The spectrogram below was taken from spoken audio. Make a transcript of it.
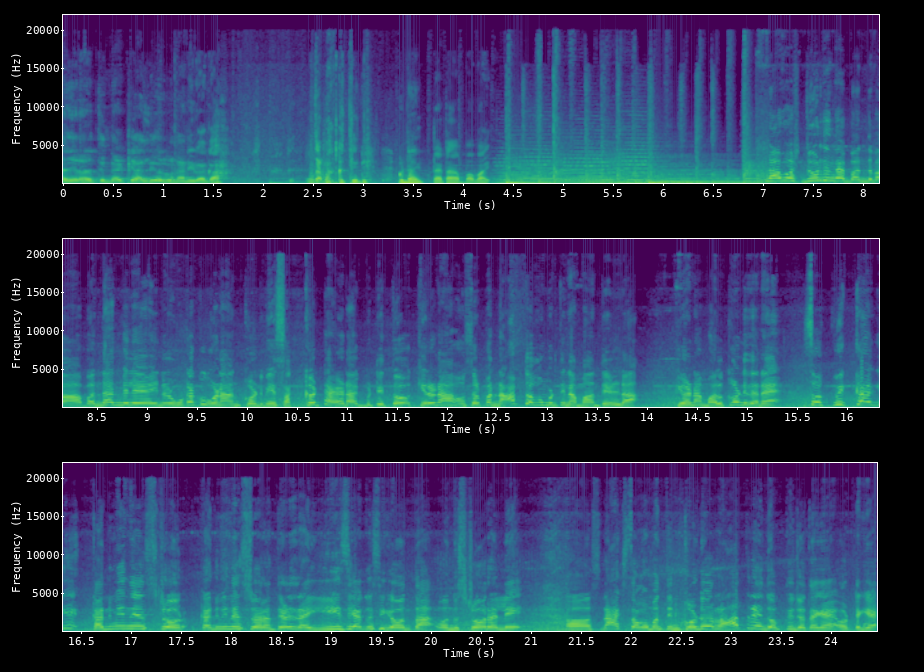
ನಾನು ಏನಾದ್ರು ತಿನ್ನೋಕ್ಕೆ ಅಲ್ಲಿವರೆಗೂ ನಾನು ಇವಾಗ ದಬಕ್ತೀನಿ ಗುಡ್ ನೈಟ್ ಟಾಟಾ ಬಾಯ್ ನಾವು ಅಷ್ಟು ದೂರದಿಂದ ಬಂದ್ವಾ? ಬಂದಾದ್ಮೇಲೆ ಏನಾದ್ರು ಊಟಕ್ಕೆ ಹೋಗೋಣ ಅಂದ್ಕೊಂಡ್ವಿ ಸಖತ್ ಟಯರ್ಡ್ ಆಗಿಬಿಟ್ಟಿತ್ತು. ಕಿರಣ, ಒಂದು ಸ್ವಲ್ಪ ನಾಪ್ ತೊಗೊಂಡ್ಬಿಡ್ತೀನಮ್ಮ ಅಂತ ಹೇಳ್ದ. ಕಿರಣ ಮಲ್ಕೊಂಡಿದ್ದಾನೆ ಸೊ ಕ್ವಿಕ್ಕಾಗಿ ಕನ್ವೀನಿಯನ್ಸ್ ಸ್ಟೋರ್ ಕನ್ವೀನಿಯನ್ಸ್ ಸ್ಟೋರ್ ಅಂತ ಹೇಳಿದ್ರೆ ಈಸಿಯಾಗಿ ಸಿಗೋವಂಥ ಒಂದು ಸ್ಟೋರಲ್ಲಿ ಸ್ನ್ಯಾಕ್ಸ್ ತೊಗೊಂಬಂದು ತಿನ್ಕೊಂಡು ರಾತ್ರಿ ಇದು ಹೋಗ್ತೀವಿ ಜೊತೆಗೆ, ಒಟ್ಟಿಗೆ.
